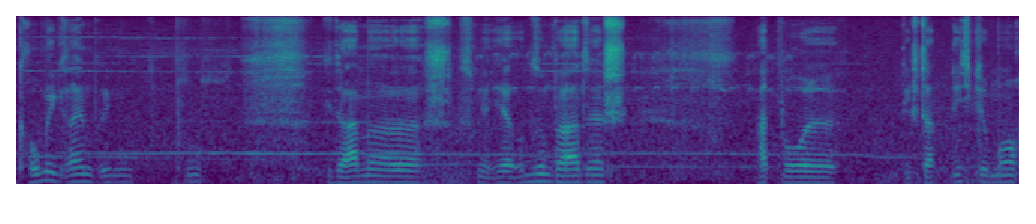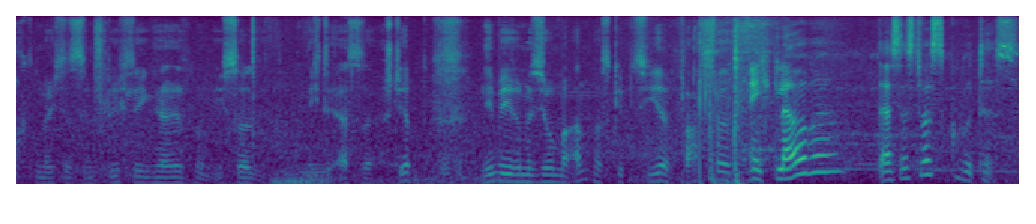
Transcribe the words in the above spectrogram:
Komik reinbringen. Die Dame ist mir eher unsympathisch. Hat wohl die Stadt nicht gemocht, möchte es den Flüchtlingen helfen und ich soll nicht der Erste stirbt. Nehmen wir Ihre Mission mal an. Was gibt's hier? Waffen? Ich glaube, das ist was Gutes.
